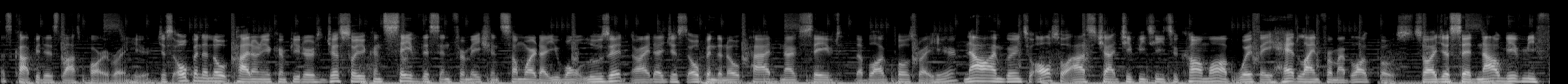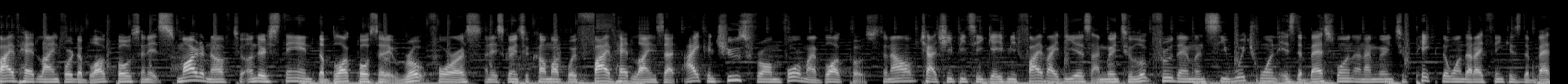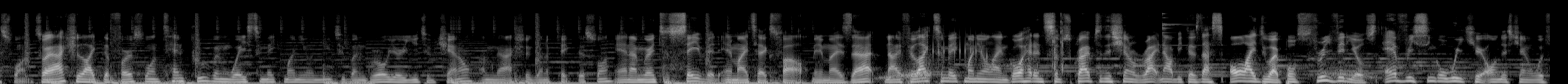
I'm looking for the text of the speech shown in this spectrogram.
Let's copy this last part right here. Just open the notepad on your computer just so you can save this information somewhere that you won't lose it. All right, I just opened the notepad and I've saved the blog post right here. Now I'm going to also ask ChatGPT to come up with a headline for my blog post. So I just said, now give me five headlines for the blog post and it's smart enough to understand the blog post that it wrote for us and it's going to come up with five headlines that I can choose from for my blog post. So now ChatGPT gave me five ideas. I'm going to look through them and see which one is the best one and I'm going to pick the one that I think is the best one. So I actually like the first one, 10 proven ways to make money on YouTube and grow your YouTube channel. I'm actually going to pick this one and I'm going to save it in my text file. Minimize that. Now, if you like to make money online, go ahead and subscribe to this channel right now because that's all I do. I post three videos every single week here on this channel with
